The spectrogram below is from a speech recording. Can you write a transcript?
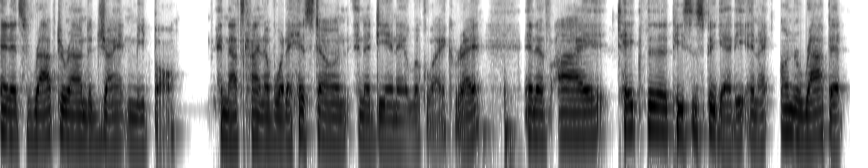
and it's wrapped around a giant meatball, and that's kind of what a histone and a DNA look like, right? And if I take the piece of spaghetti and I unwrap it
